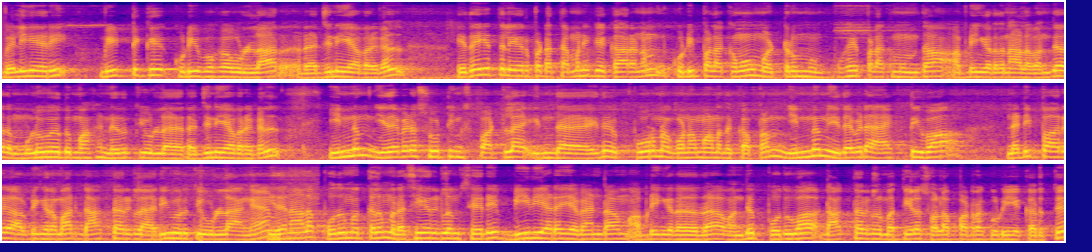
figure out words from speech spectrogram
வெளியேறி வீட்டுக்கு குடிபோக உள்ளார் ரஜினி அவர்கள். இதயத்தில் ஏற்பட்ட தமனிக்கு காரணம் குடிப்பழக்கமும் மற்றும் புகைப்பழக்கமும் தான் அப்படிங்கிறதுனால வந்து அது முழுவதுமாக நிறுத்தியுள்ள ரஜினி அவர்கள். இன்னும் இதை விட ஷூட்டிங் ஸ்பாட்டில் இந்த இது பூர்ண குணமானதுக்கப்புறம் இன்னும் இதை விட ஆக்டிவாக நடிப்பாரு அப்படிங்கிற மாதிரி டாக்டர்கள் அறிவுறுத்தி உள்ளாங்க. இதனால பொதுமக்களும் ரசிகர்களும் சரி பீதி அடைய வேண்டாம் அப்படிங்கிறது தான் வந்து பொதுவாக டாக்டர்கள் மத்தியில் சொல்லப்படக்கூடிய கருத்து.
